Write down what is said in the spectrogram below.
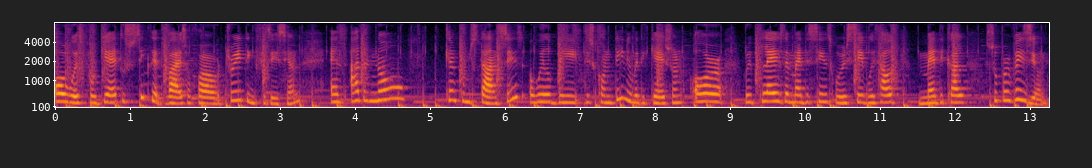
always forget to seek the advice of our treating physician and under no circumstances will be discontinue medication or replace the medicines we receive without medical supervision.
